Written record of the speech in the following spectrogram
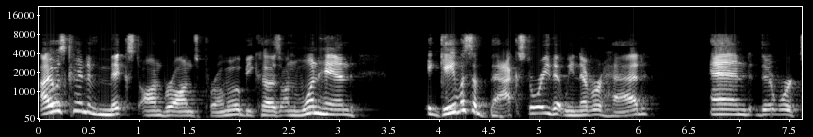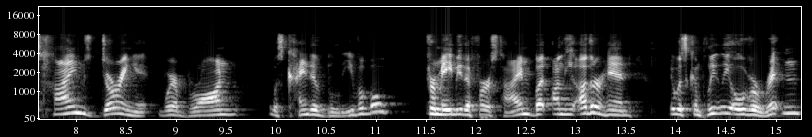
I was kind of mixed on Braun's promo because, on one hand, it gave us a backstory that we never had, and there were times during it where Braun was kind of believable for maybe the first time. But on the other hand, it was completely overwritten.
